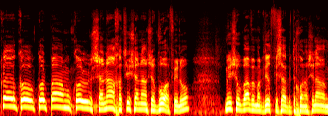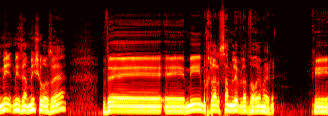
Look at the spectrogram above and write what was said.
כל, כל, כל פעם, כל שנה, חצי שנה, שבוע אפילו, מישהו בא ומגדיר תפיסת ביטחון. השאלה, מי, מי זה המישהו הזה? ומי בכלל שם לב לדברים האלה. כי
